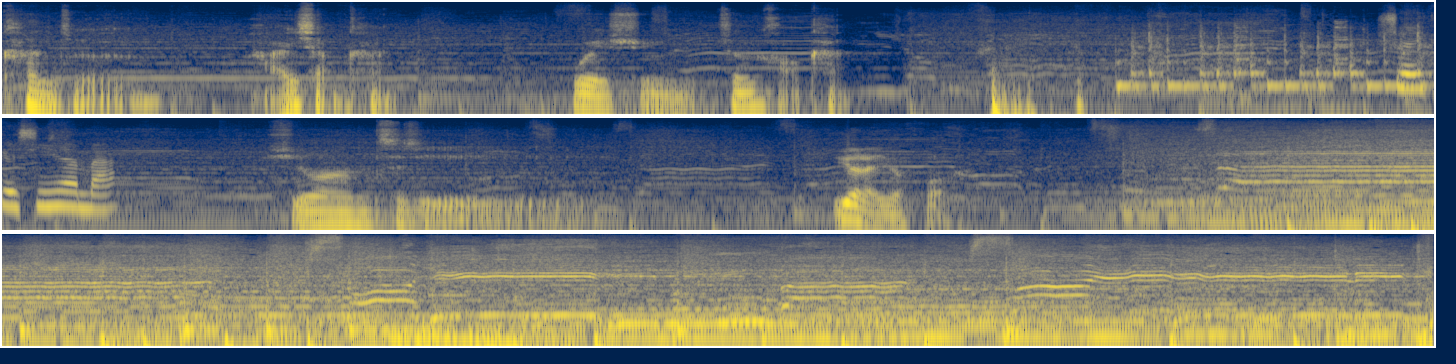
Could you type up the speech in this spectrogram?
看着还想看，魏寻真好看。说一个心愿吧。希望自己越来越火。所以明白，所以离开。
